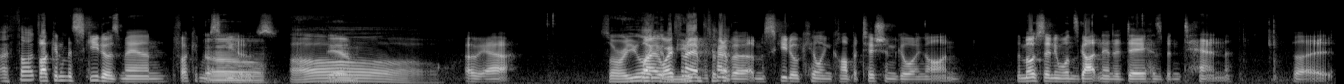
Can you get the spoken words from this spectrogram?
I thought. Fucking mosquitoes, man. Fucking mosquitoes. Oh. Oh yeah. So are you like My wife and I have kind that? of a, a mosquito killing competition going on. The most anyone's gotten in a day has been ten, but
